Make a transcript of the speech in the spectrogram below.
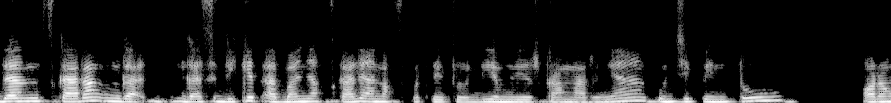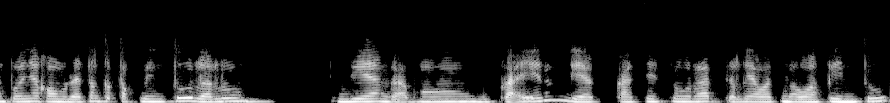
dan sekarang enggak enggak sedikit ah, banyak sekali anak seperti itu. Diam di kamarnya kunci pintu orang tuanya kalau datang ketok pintu lalu dia nggak mau bukain dia kasih surat lewat bawah pintu.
